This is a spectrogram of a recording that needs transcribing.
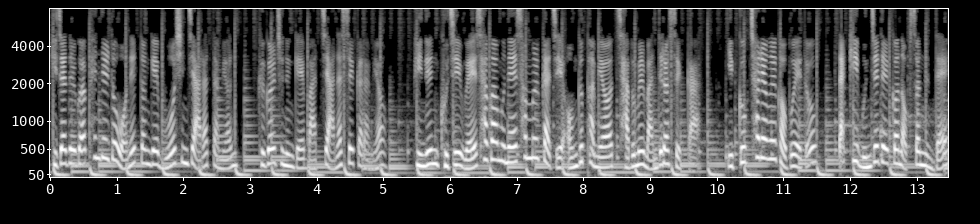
기자들과 팬들도 원했던 게 무엇인지 알았다면 그걸 주는 게 맞지 않았을까라며 비는 굳이 왜 사과문에 선물까지 언급하며 잡음을 만들었을까? 입국 촬영을 거부해도 딱히 문제될 건 없었는데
